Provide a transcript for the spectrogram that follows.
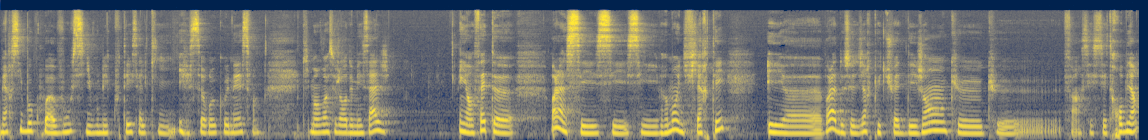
Merci beaucoup à vous si vous m'écoutez, celles qui se reconnaissent, qui m'envoient ce genre de messages. Et en fait euh, voilà c'est vraiment une fierté et voilà de se dire que tu aides des gens, que, que... c'est trop bien.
